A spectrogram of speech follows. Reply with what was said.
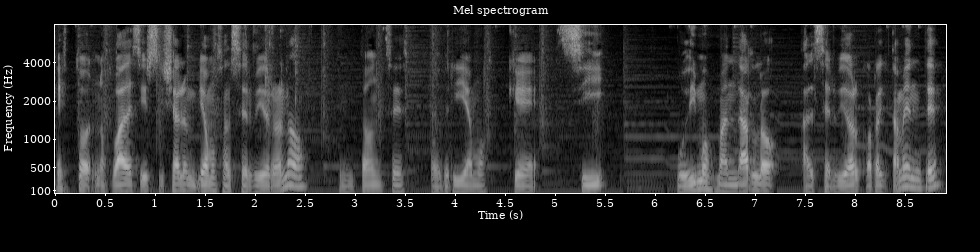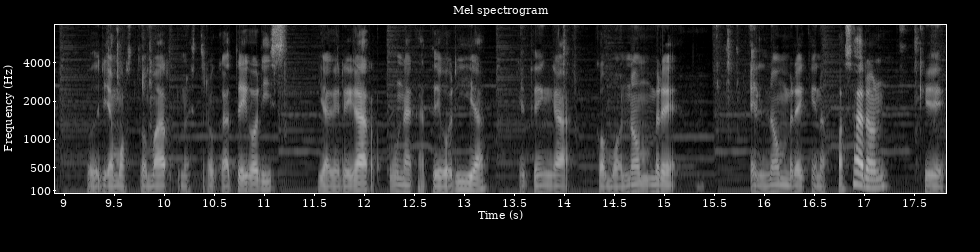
Esto nos va a decir si ya lo enviamos al servidor o no. Entonces podríamos que si pudimos mandarlo al servidor correctamente, podríamos tomar nuestro categories y agregar una categoría que tenga como nombre el nombre que nos pasaron, que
